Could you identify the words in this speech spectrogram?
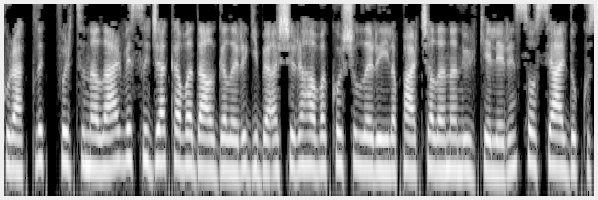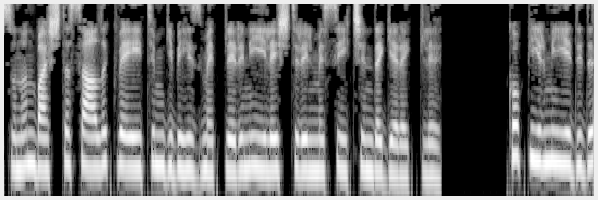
kuraklık, fırtınalar ve sıcak hava dalgaları gibi aşırı hava koşullarıyla parçalanan ülkelerin sosyal dokusunun başta sağlık ve eğitim gibi hizmetlerin iyileştirilmesi için de gerekli. COP27'de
